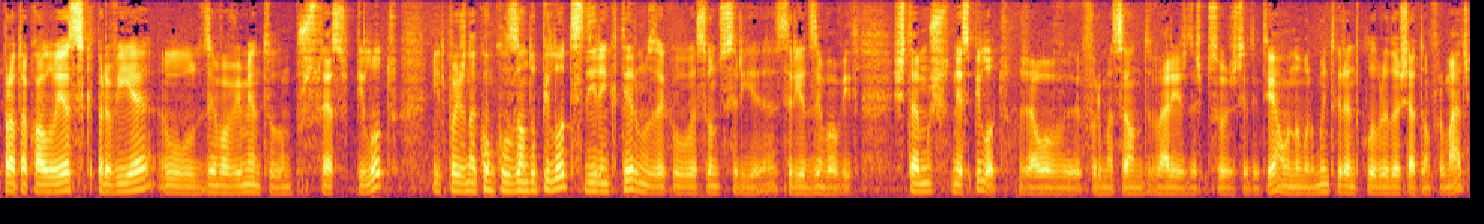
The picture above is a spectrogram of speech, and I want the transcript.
protocolo esse que previa o desenvolvimento de um processo piloto piloto e depois, na conclusão do piloto, decidir em que termos é que o assunto seria, seria desenvolvido. Estamos nesse piloto. Já houve formação de várias das pessoas do CTT, há um número muito grande de colaboradores já estão formados,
